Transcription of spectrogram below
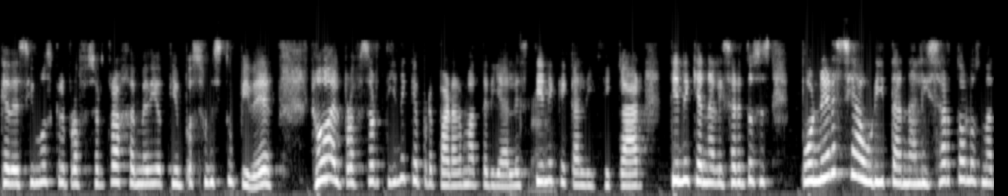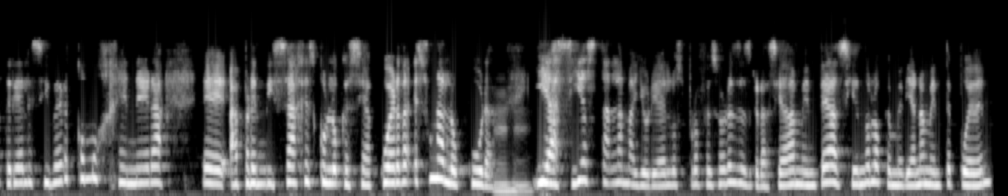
que decimos que el profesor trabaja en medio tiempo es una estupidez, ¿no? El profesor tiene que preparar materiales, tiene que calificar, tiene que analizar. Entonces, ponerse ahorita a analizar todos los materiales y ver cómo genera eh, aprendizajes con lo que se acuerda es una locura. Y así están la mayoría de los profesores, desgraciadamente, haciendo lo que medianamente pueden.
